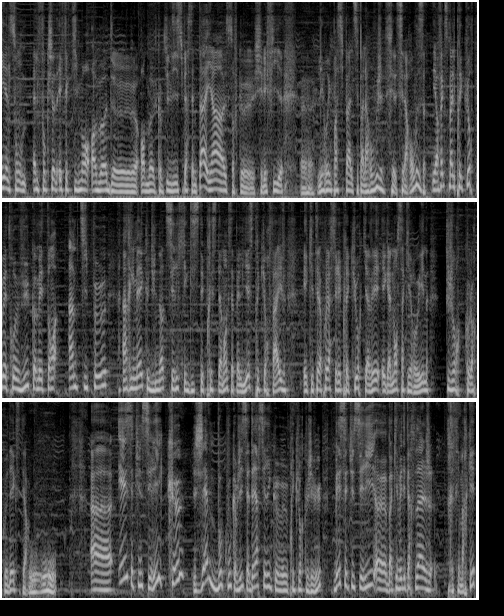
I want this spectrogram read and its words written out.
et elles fonctionnent effectivement en mode euh, en mode comme tu le dis Super Sentai hein, sauf que chez les filles euh, l'héroïne principale c'est pas la rouge c'est la rose et en fait Smile Precure peut être vu comme étant un petit peu un remake d'une autre série qui existait précédemment qui s'appelle Yes Precure 5 et qui était la première série Precure qui avait également 5 héroïnes toujours color codées etc. Euh, et c'est une série que j'aime beaucoup. Comme je dis, c'est la dernière série que Precure que j'ai vue. Mais c'est une série euh, bah, qui avait des personnages très très marqués,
